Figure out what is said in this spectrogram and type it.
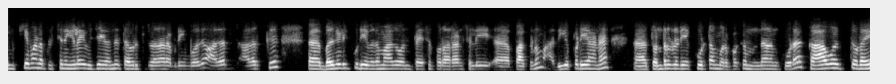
முக்கியமான பிரச்சனைகளை விஜய் வந்து தவிர்த்துட்டு வரார் அப்படிங்கும்போது அதற் அதற்கு பதிலளிக்கக்கூடிய விதமாக வந்து பேச போறாரான்னு சொல்லி பார்க்கணும். அதிகப்படியான அஹ், தொண்டர்களுடைய கூட்டம் ஒரு பக்கம் இருந்தாலும் கூட காவல்துறை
